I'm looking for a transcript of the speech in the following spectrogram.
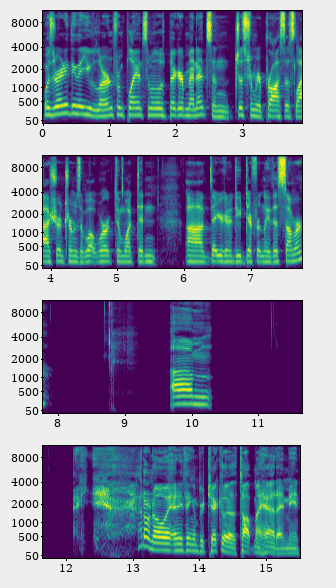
Was there anything that you learned from playing some of those bigger minutes, and just from your process last year in terms of what worked and what didn't, uh, that you're going to do differently this summer? Um. I don't know anything in particular at the top of my head. I mean,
